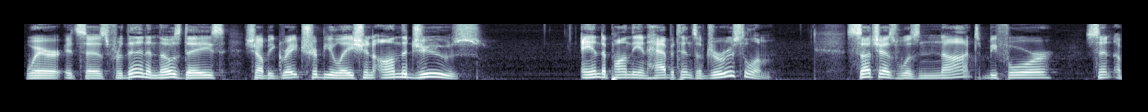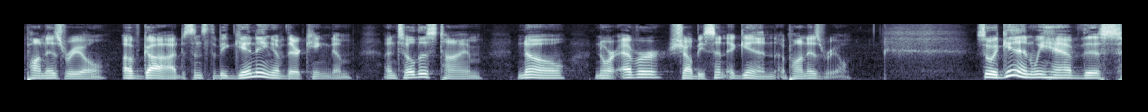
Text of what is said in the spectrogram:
where it says, For then in those days shall be great tribulation on the Jews and upon the inhabitants of Jerusalem, such as was not before sent upon Israel of God since the beginning of their kingdom until this time, no, nor ever shall be sent again upon Israel. So again, we have this,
